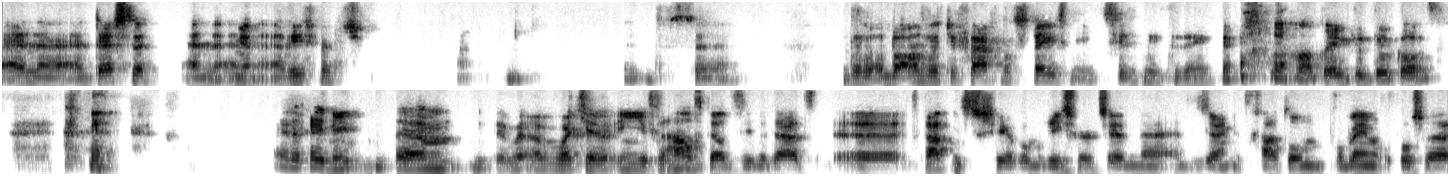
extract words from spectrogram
en, en testen en, en, ja. en research. Dus, beantwoord je vraag nog steeds niet, zit ik niet te denken. Wat brengt de toekomst? Nee, dat geeft niet. Um, wat je in je verhaal vertelt is inderdaad, uh, het gaat niet zozeer om research en, uh, en, design. Het gaat om problemen oplossen uh,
